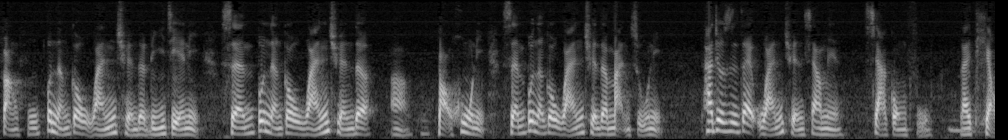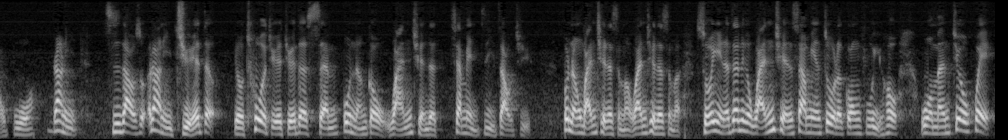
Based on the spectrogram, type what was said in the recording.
仿佛不能够完全的理解你，神不能够完全的啊保护你，神不能够完全的满足你。他就是在完全上面下功夫，来挑拨，让你知道说，让你觉得有错觉，觉得神不能够完全的，下面你自己造句，不能完全的什么，完全的什么。所以呢，在那个完全上面做了功夫以后，我们就会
